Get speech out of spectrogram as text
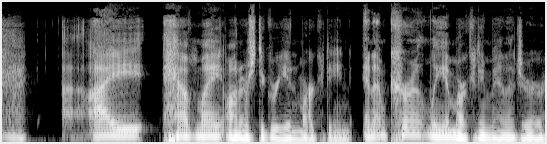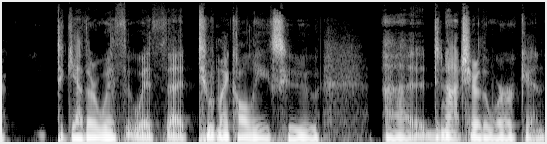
I have my honors degree in marketing, and I'm currently a marketing manager together with with uh, two of my colleagues who uh, did not share the work, and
